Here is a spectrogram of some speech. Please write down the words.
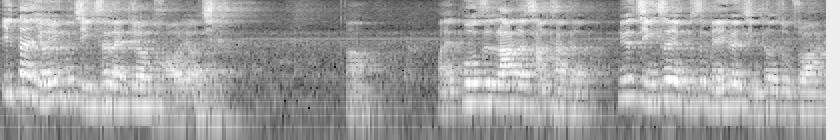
一旦有一部警车来，就要跑了解，啊，把脖子拉得长长的。那个警车也不是每一个警车都抓的，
